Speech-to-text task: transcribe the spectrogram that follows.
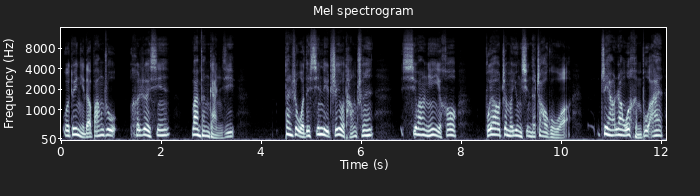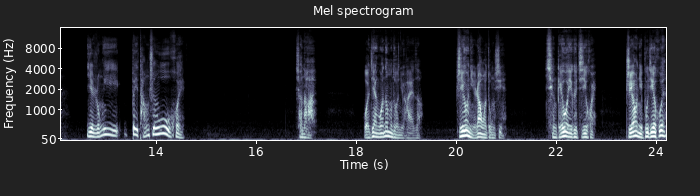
我对你的帮助和热心万分感激，但是我的心里只有唐春，希望您以后不要这么用心的照顾我，这样让我很不安，也容易被唐春误会。”小娜，我见过那么多女孩子。只有你让我动心，请给我一个机会。只要你不结婚，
